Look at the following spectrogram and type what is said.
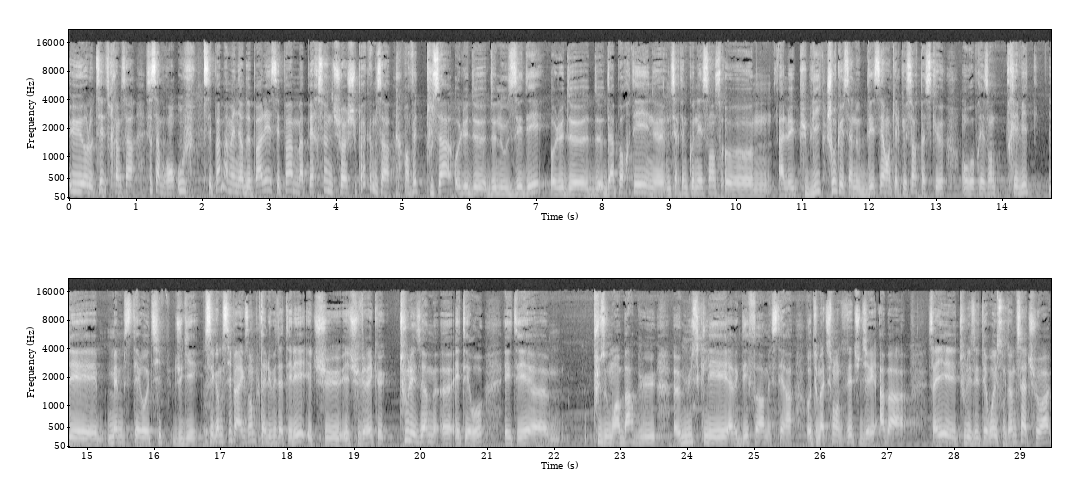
hurle, tu sais, des trucs comme ça. Ça, ça me rend ouf. C'est pas ma manière de parler, c'est pas ma personne, tu vois, je suis pas comme ça. En fait, tout ça, au lieu de, de nous aider, au lieu de- de- d'apporter une, une certaine connaissance au- à l'œil public, je trouve que ça nous dessert en quelque sorte parce que on représente très vite les mêmes stéréotypes du gay. C'est comme si, par exemple, t'allumais ta télé et tu, et tu que tous les hommes euh, hétéros étaient euh, plus ou moins barbus, euh, musclés, avec des formes, etc. Automatiquement, dans tête, tu dirais ah bah ça y est, tous les hétéros ils sont comme ça, tu vois.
